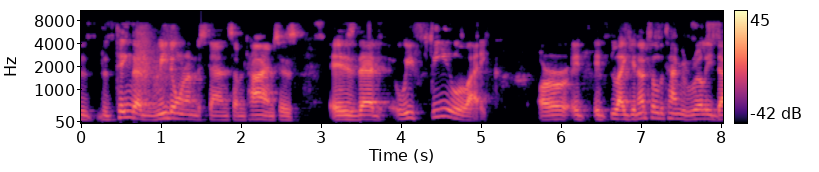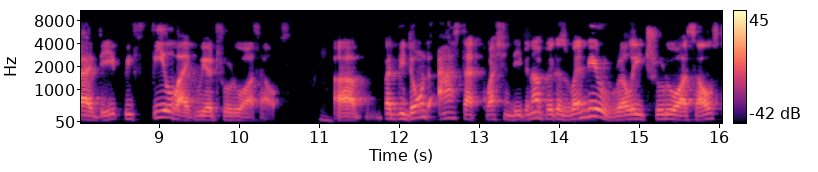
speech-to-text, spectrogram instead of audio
the, the thing that we don't understand sometimes is is that we feel like or it, it like you know till the time we really dive deep we feel like we are true to ourselves. Hmm. uh, but we don't ask that question deep enough because when we are really true to ourselves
